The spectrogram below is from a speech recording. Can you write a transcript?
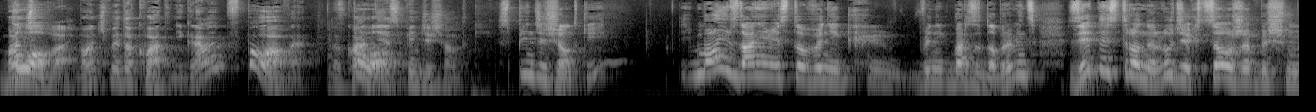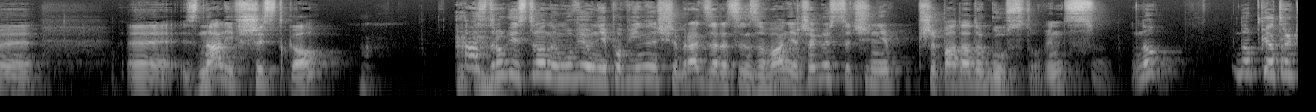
Bądź, połowę? Bądźmy dokładni, grałem w połowę, dokładnie połowę. z 50. Z 50. I moim zdaniem jest to wynik, wynik bardzo dobry, więc z jednej strony ludzie chcą, żebyśmy e, znali wszystko, a z drugiej strony mówią, nie powinieneś się brać za recenzowanie czegoś, co ci nie przypada do gustu. Więc no, no Piotrek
